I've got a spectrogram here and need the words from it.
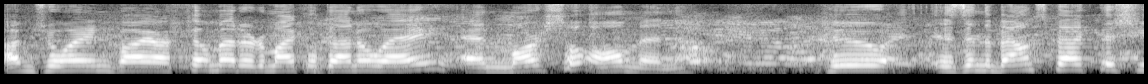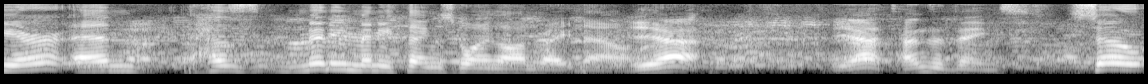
I'm joined by our film editor Michael Dunaway and Marshall Allman, who is in the bounce back this year and has many, many things going on right now. Yeah, yeah, tons of things. So,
